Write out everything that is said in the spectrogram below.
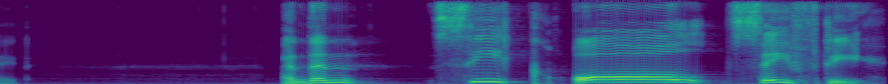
Right? And then seek all safety,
